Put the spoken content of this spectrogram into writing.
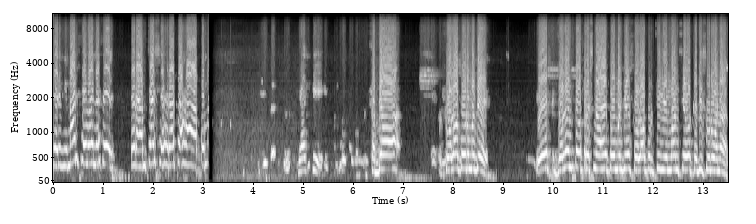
जर विमान सेवा नसेल तर आमच्या शहराचा हा अपमान सध्या सोलापूरमध्ये एक ज्वलंत प्रश्न आहे तो म्हणजे सोलापूरची विमान सेवा कधी सुरू होणार?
